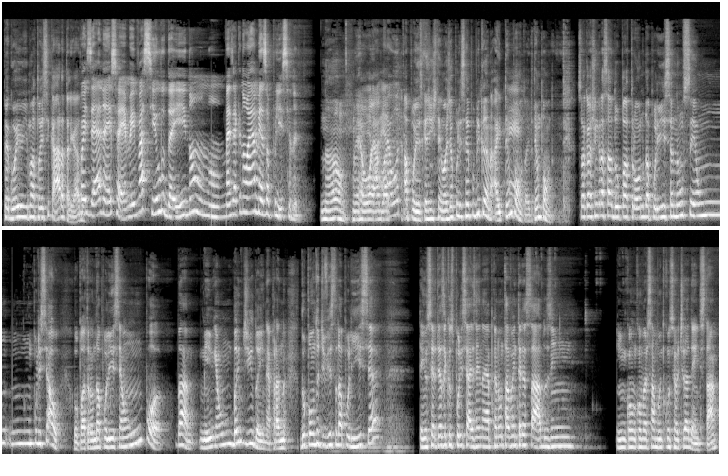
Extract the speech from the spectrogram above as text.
pegou e matou esse cara, tá ligado? Pois é, né? Isso aí é meio vacilo daí, não, não... Mas é que não é a mesma polícia, né? Não, é, é agora. outra. A polícia que a gente tem hoje é a polícia republicana. Aí tem um É. ponto, aí tem um ponto. Só que eu acho engraçado o patrono da polícia não ser um, um policial. O patrono da polícia é um, pô, meio que é um bandido aí, né? Pra, do ponto de vista da polícia, tenho certeza que os policiais aí na época não estavam interessados em, em con- conversar muito com o senhor Tiradentes, tá?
